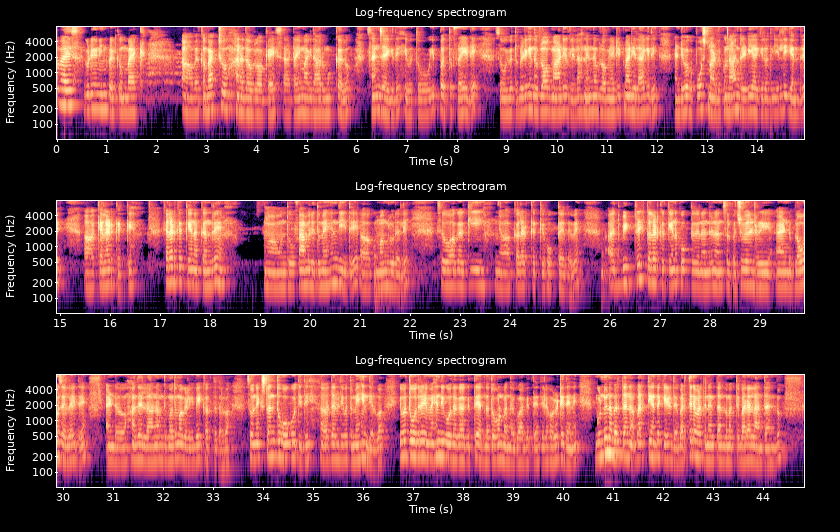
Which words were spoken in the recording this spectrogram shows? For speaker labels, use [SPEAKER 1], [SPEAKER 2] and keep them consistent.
[SPEAKER 1] Hello guys good evening welcome back welcome back to another vlog guys time ಆಗಿದೆ ಆರು ಮುಕ್ಕಲು. ಸಂಜೆ ಆಗಿದೆ. ಇವತ್ತು ಇಪ್ಪತ್ತು ಫ್ರೈಡೇ ಸೊ ಇವತ್ತು ಬೆಳಿಗ್ಗೆಯಿಂದ ವ್ಲಾಗ್ ಮಾಡಿರಲಿಲ್ಲ. ನಿನ್ನೆ ವ್ಲಾಗ್ನ ಎಡಿಟ್ ಮಾಡಿ ಎಲ್ಲ ಆಗಿದೆ. ಆ್ಯಂಡ್ ಇವಾಗ ಪೋಸ್ಟ್ ಮಾಡಬೇಕು. ನಾನು ರೆಡಿ ಆಗಿರೋದು ಎಲ್ಲಿಗೆ ಅಂದರೆ ಕೆಲಡ್ಕಕ್ಕೆ ಕೆಲಡ್ಕಕ್ಕೆ ಏನಕ್ಕಂದರೆ ಒಂದು ಫ್ಯಾಮಿಲಿದು ಮೆಹಂದಿ ಇದೆ ಮಂಗಳೂರಲ್ಲಿ. ಸೊ ಹಾಗಾಗಿ ಕಲಡ್ಕಕ್ಕೆ ಕಲ್ಲಡ್ಕಕ್ಕೆ ಹೋಗ್ತಾ ಇದ್ದೇವೆ. ಅದು ಬಿಟ್ಟರೆ ಕಲ್ಲಡ್ಕಕ್ಕೆ ಏನಕ್ಕೆ ಹೋಗ್ತಾ ಇದ್ದೇನೆ ಅಂದರೆ ನಾನು ಸ್ವಲ್ಪ ಜ್ಯುವೆಲ್ರಿ ಆ್ಯಂಡ್ ಬ್ಲೌಸ್ ಎಲ್ಲ ಇದೆ. ಆ್ಯಂಡ್ ಅದೆಲ್ಲ ನಮ್ಮದು ಮದುಮಗಳಿಗೆ ಬೇಕಾಗ್ತದಲ್ವ? ಸೊ ನೆಕ್ಸ್ಟ್ ಅಂತೂ ಹೋಗೋದಿದೆ. ಅದಲ್ಲದೆ ಇವತ್ತು ಮೆಹಂದಿ ಅಲ್ವಾ? ಇವತ್ತು ಹೋದರೆ ಮೆಹಂದಿಗೆ ಹೋದಾಗ ಆಗುತ್ತೆ ಅದನ್ನ ತೊಗೊಂಡು ಬಂದಾಗೂ ಆಗುತ್ತೆ ಅಂತೇಳಿ ಹೊರಟಿದ್ದೇನೆ. ಗುಂಡುನ ಬರ್ತಾನೆ, ಬರ್ತಿ ಅಂತ ಕೇಳಿದೆ. ಬರ್ತೇನೆ ಬರ್ತೇನೆ ಅಂತ ಅಂದ್ಲು, ಮತ್ತೆ ಬರಲ್ಲ ಅಂತ ಅಂದ್ಲು.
